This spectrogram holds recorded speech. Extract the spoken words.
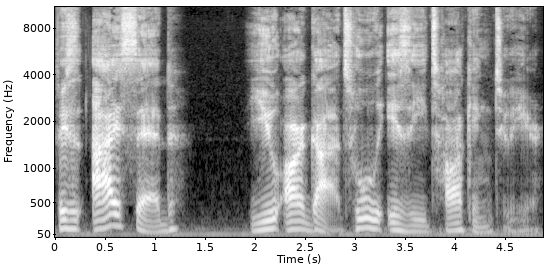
So he says, I said, You are gods. Who is he talking to here?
